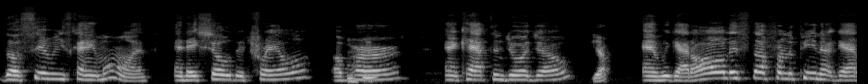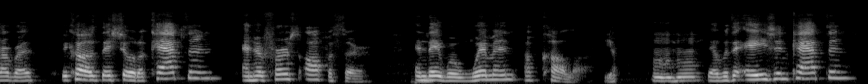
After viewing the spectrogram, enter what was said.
the series came on and they showed the trailer of mm-hmm. her and Captain Georgiou. Yep. And we got all this stuff from the peanut gallery because they showed a captain and her first officer, and they were women of color. Yep. Mm-hmm. There was the Asian captain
